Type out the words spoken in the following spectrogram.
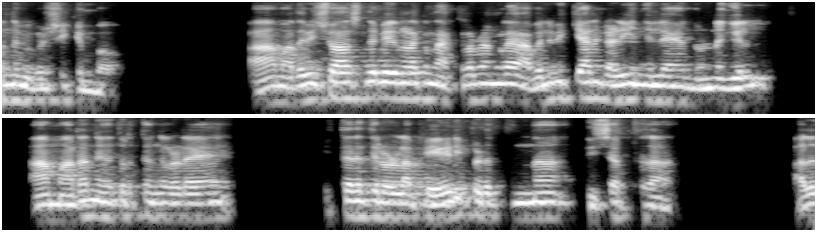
എന്ന് വിമർശിക്കുമ്പോൾ ആ മതവിശ്വാസത്തിന്റെ പേരിൽ നടക്കുന്ന അക്രമങ്ങളെ അപലപിക്കാൻ കഴിയുന്നില്ല എന്നുണ്ടെങ്കിൽ ആ മത നേതൃത്വങ്ങളുടെ ഇത്തരത്തിലുള്ള പേടിപ്പെടുത്തുന്ന നിശബ്ദത അത്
